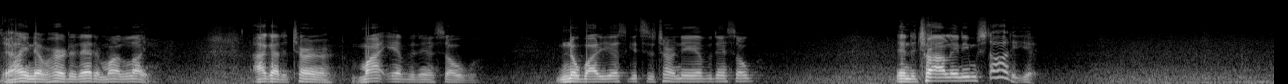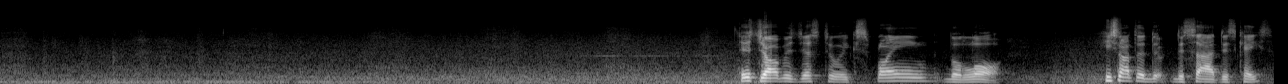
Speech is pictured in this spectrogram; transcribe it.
Yeah, I ain't never heard of that in my life. I got to turn my evidence over. Nobody else gets to turn their evidence over. And the trial ain't even started yet. His job is just to explain the law. He's not to decide this case.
